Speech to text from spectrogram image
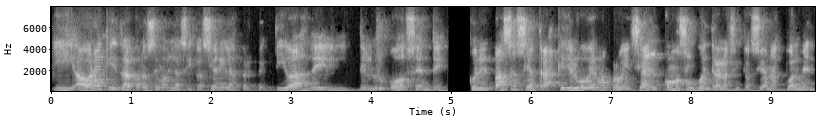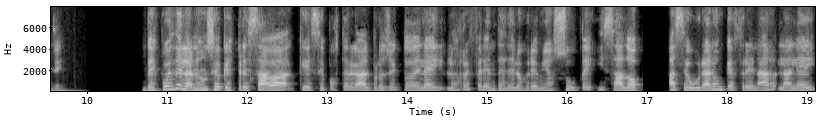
Y ahora que ya conocemos la situación y las perspectivas del, grupo docente, con el paso hacia atrás que dio el gobierno provincial, ¿cómo se encuentra la situación actualmente? Después del anuncio que expresaba que se postergaba el proyecto de ley, los referentes de los gremios SUTE y SADOP aseguraron que frenar la ley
